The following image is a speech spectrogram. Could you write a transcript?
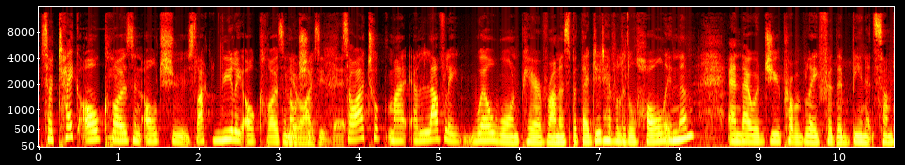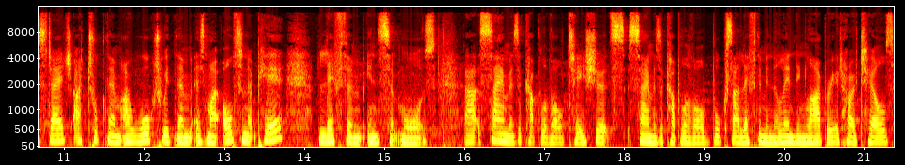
So take old clothes and old shoes, like really old clothes and Yeah, old I shoes. did that. So I took my a lovely, well-worn pair of runners, but they did have a little hole in them, and they were due probably for the bin at some stage. I took them, I walked with them as my alternate pair, left them in St Mawes. Uh, same as a couple of old T-shirts, same as a couple of old books. I left them in the lending library at hotels.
